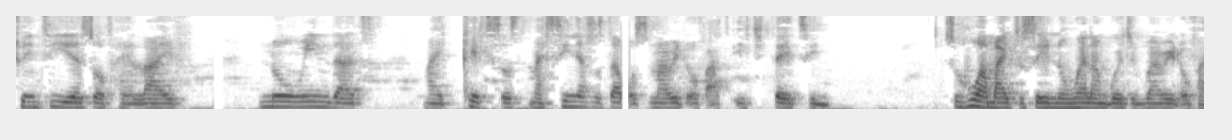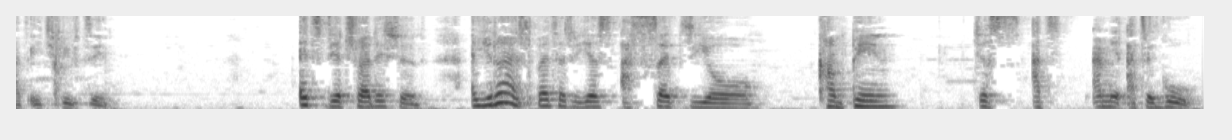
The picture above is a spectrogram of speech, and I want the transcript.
20 years of her life knowing that my kid, my senior sister was married off at age 13. So who am I to say no when I'm going to be married off at age 15? It's their tradition. And you don't expect her to just accept your campaign just at, I mean, at a go.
